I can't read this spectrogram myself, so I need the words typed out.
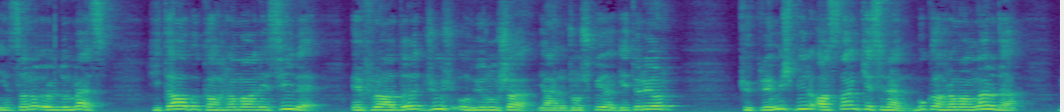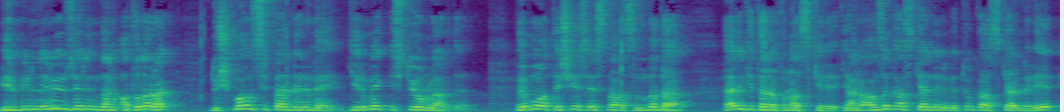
insanı öldürmez. Hitabı kahramanesiyle efradı cuş uhuruşa yani coşkuya getiriyor. Kükremiş bir aslan kesilen bu kahramanlar da birbirleri üzerinden atılarak düşman siperlerine girmek istiyorlardı. Ve bu ateşkes esnasında da her iki tarafın askeri yani Anzak askerleri ve Türk askerleri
